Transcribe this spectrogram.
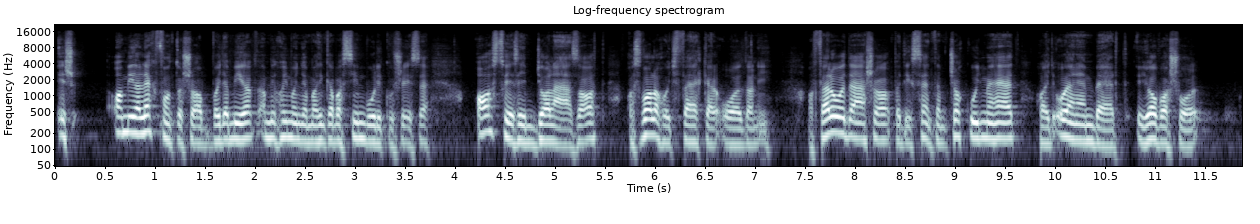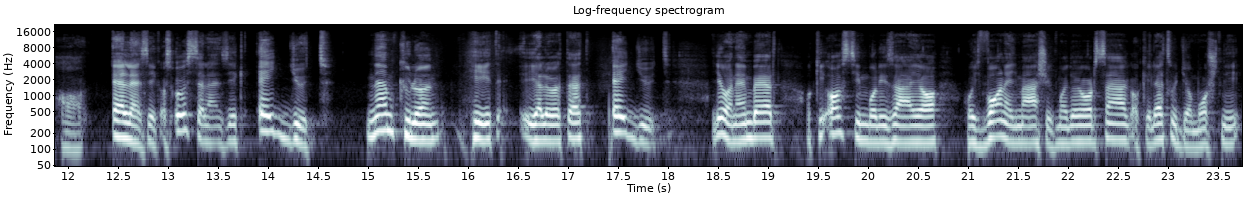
és ami a legfontosabb, vagy ami, ami hogy mondjam, inkább a szimbolikus része, azt, hogy ez egy gyalázat, azt valahogy fel kell oldani. A feloldása pedig szerintem csak úgy mehet, ha egy olyan embert javasol a ellenzék, az összellenzék együtt, nem külön hét jelöltet, együtt. Egy olyan embert, aki azt szimbolizálja, hogy van egy másik Magyarország, aki le tudja mosni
